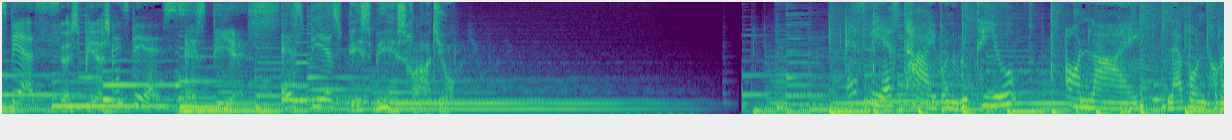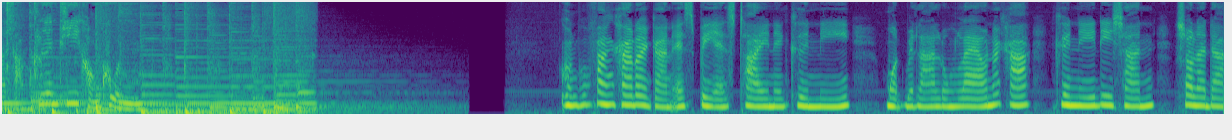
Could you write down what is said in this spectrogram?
SBS SBS SBS SBS SBS SBS Radio บนวิทยุ ออนไลน์ และบนโทรศัพท์เคลื่อนที่ของคุณ คุณผู้ฟังคะรายการ SBS ไทยในคืนนี้ หมดเวลาลงแล้วนะคะ คืนนี้ดิฉัน ชลดา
